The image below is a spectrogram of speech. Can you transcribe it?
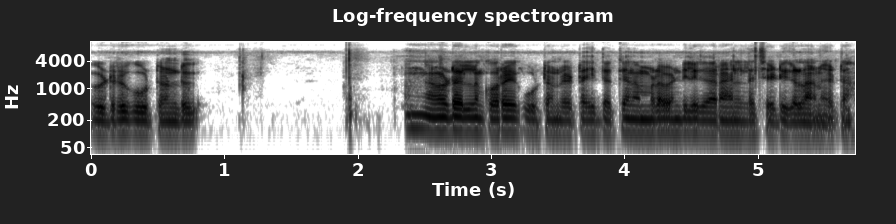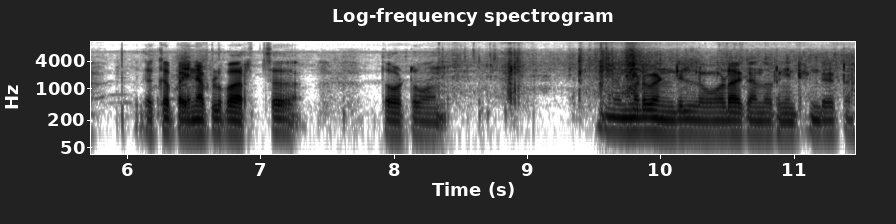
ഇവിടെ ഒരു കൂട്ടുണ്ട്. അവിടെ എല്ലാം കുറേ കൂട്ടുണ്ട് കേട്ടോ. ഇതൊക്കെ നമ്മുടെ വണ്ടിയിൽ കയറാനുള്ള ചെടികളാണ് കേട്ടോ. ഇതൊക്കെ പൈനാപ്പിൾ പറിച്ച തോട്ടമാണ്. നമ്മുടെ വണ്ടിയിൽ ലോഡാക്കാൻ തുടങ്ങിയിട്ടുണ്ട് കേട്ടോ.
